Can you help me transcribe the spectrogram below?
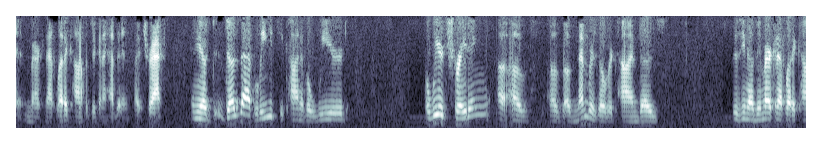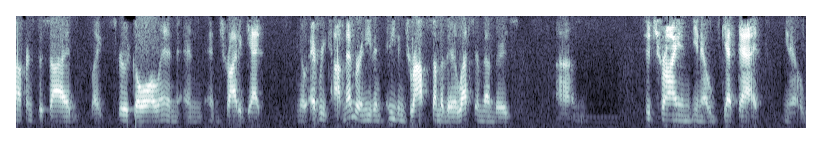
and American Athletic Conference are going to have an inside track. And you know, d- does that lead to kind of a weird, a weird trading of, of of members over time? Does does you know the American Athletic Conference decide like screw it, go all in and and try to get you know every top member and even even drop some of their lesser members um, to try and you know get that you know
